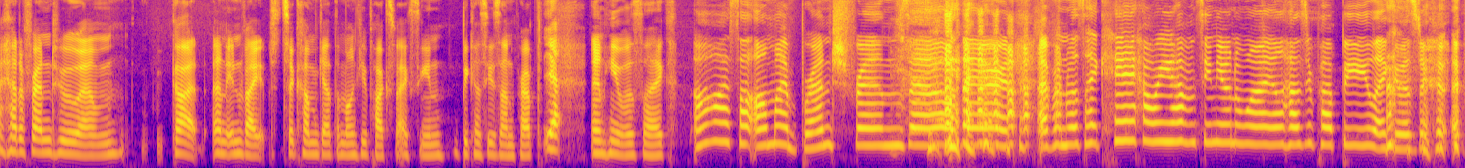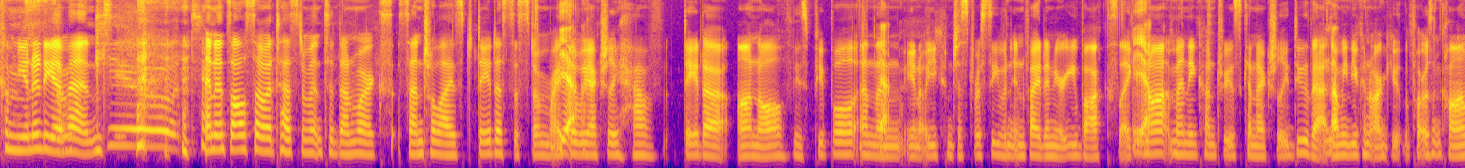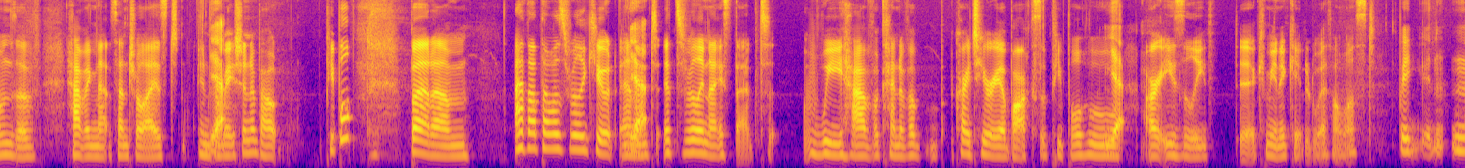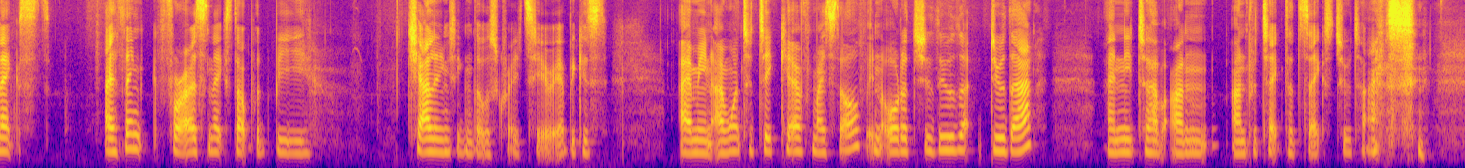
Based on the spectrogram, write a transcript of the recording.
I had a friend who um, got an invite to come get the monkeypox vaccine because he's on PrEP. Yeah. And he was like, Oh, I saw all my brunch friends out there. and everyone was like, Hey, how are you? Haven't seen you in a while. How's your puppy? Like it was a, co- a community event. Cute. And it's also a testament to Denmark's centralized data system, right? Yeah. That we actually have data on all of these people. And then, you know, you can just receive an invite in your e-box. Like Yeah. not many countries can actually do that. I mean, you can argue the pros and cons of having that centralized information about people. But um, I thought that was really cute, and Yeah. it's really nice that we have a kind of a criteria box of people who Yeah. are easily uh, communicated with, almost. big next i think for us next up would be challenging those criteria because i mean i want to take care of myself. In order to do that do that i need to have un, unprotected sex two times.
